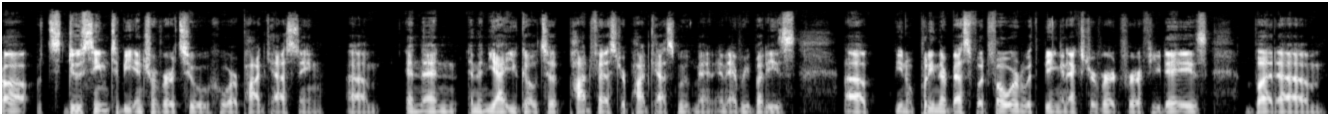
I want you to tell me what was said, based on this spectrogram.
uh, do seem to be introverts who who are podcasting. Um, and then and then yeah, you go to Podfest or Podcast Movement, and everybody's uh, you know putting their best foot forward with being an extrovert for a few days, but um,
